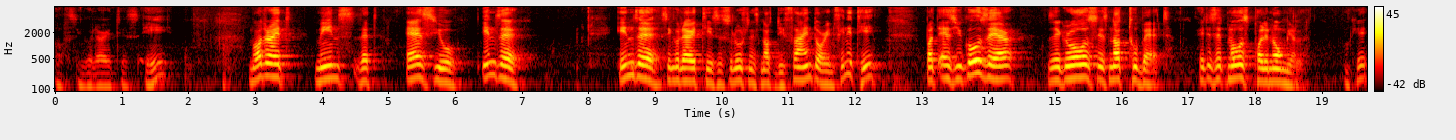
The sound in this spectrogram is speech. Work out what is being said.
of singularities A. Moderate means that as you in the in the singularity the solution is not defined or infinity, but as you go there, the growth is not too bad. It is at most polynomial. Okay?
